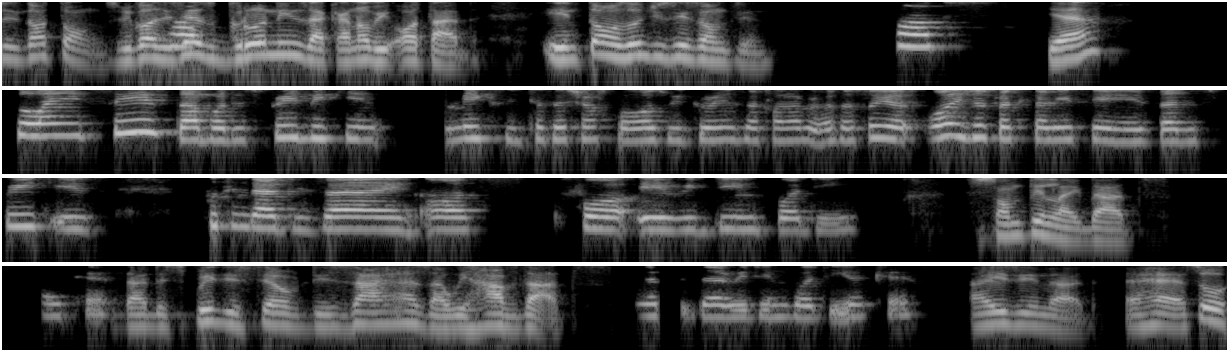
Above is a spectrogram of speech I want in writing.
It's not tongues because it says groanings that cannot be uttered. In tongues, don't you say something? Pops. Yeah. So when it says that, but the Spirit making makes intercession for us with groanings that cannot be uttered. So you're, what you're just practically saying is that the Spirit is putting that desire in us for a redeemed body. Something like that. Okay. That the spirit itself desires that we have that. That redeemed body. Okay. Are you seeing that? Uh-huh. So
